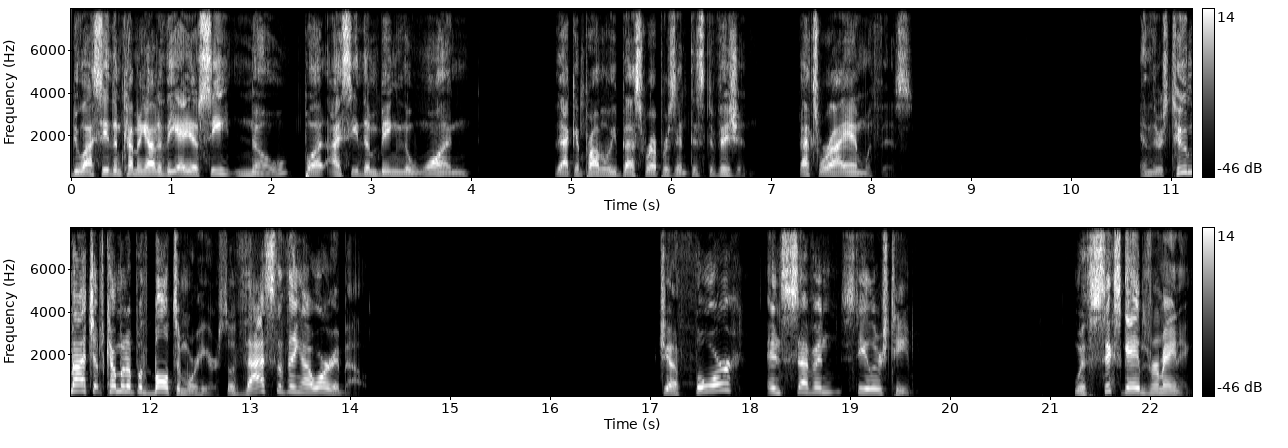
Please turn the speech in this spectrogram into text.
Do I see them coming out of the AFC? No, but I see them being the one that can probably best represent this division. That's where I am with this. And there's two matchups coming up with Baltimore here. So that's the thing I worry about. You had a four and seven Steelers team with six games remaining.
